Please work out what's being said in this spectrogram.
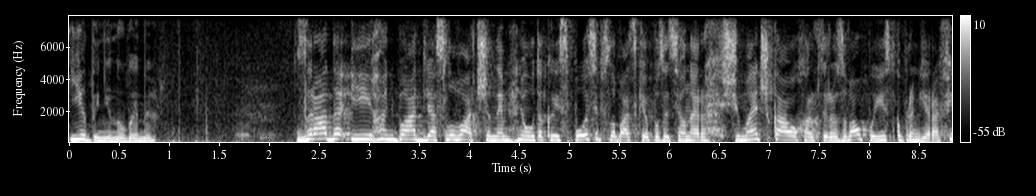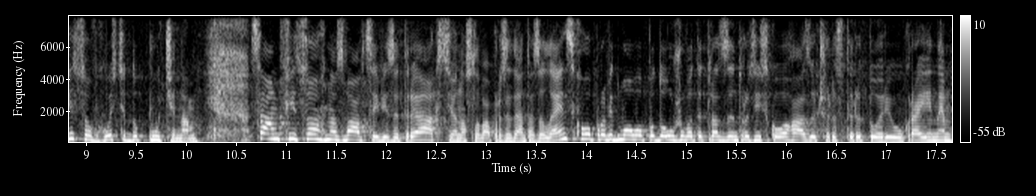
Єдині новини. Зрада і ганьба для Словаччини у такий спосіб словацький опозиціонер Щімечка охарактеризував поїздку прем'єра Фіцо в гості до Путіна. Сам Фіцо назвав цей візит реакцією на слова президента Зеленського про відмову подовжувати транзит російського газу через територію України.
